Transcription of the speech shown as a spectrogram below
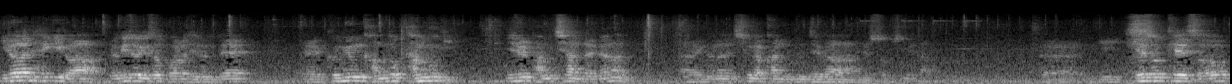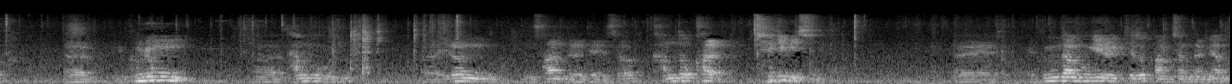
이러한 행위가 여기저기서 벌어지는데 에, 금융감독 당국이 이를 방치한다면 이거는 심각한 문제가 아닐 수 없습니다. 계속해서 어, 금융 어, 당국은 어, 이런 사안들에 대해서 감독할 책임이 있습니다. 에, 금융당국이 이를 계속 방치한다면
